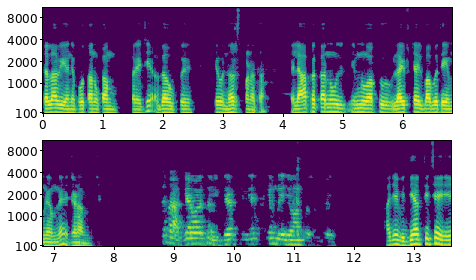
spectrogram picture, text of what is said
ચલાવી અને પોતાનું કામ કરે છે. અગાઉ તેઓ નર્સ પણ હતા. એટલે આ પ્રકારનું એમનું આખું લાઈફસ્ટાઈલ બાબતે એમણે અમને જણાવ્યું છે. આ જે વિદ્યાર્થી છે એ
